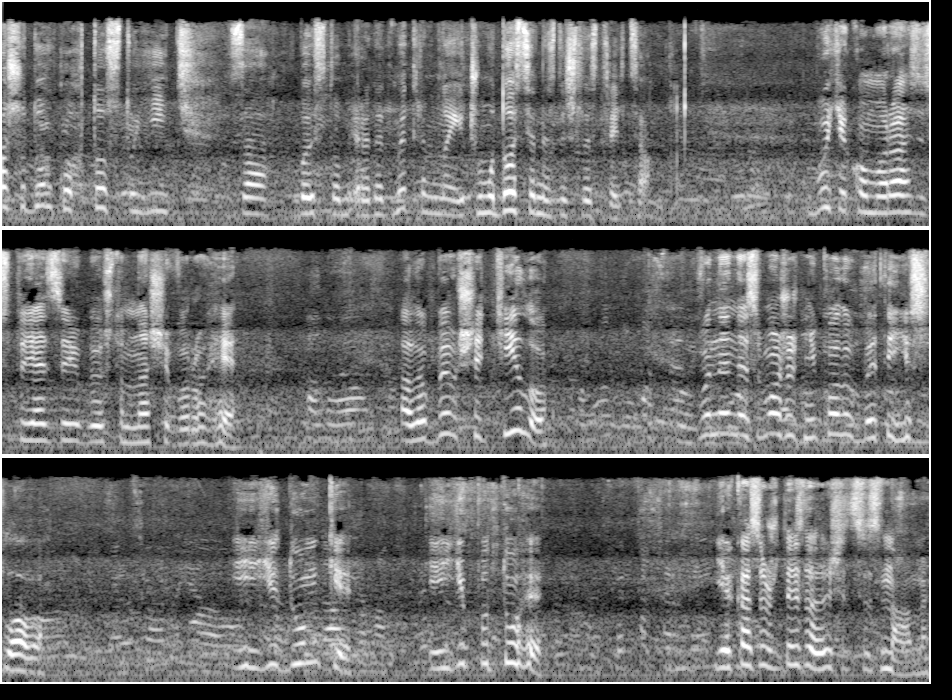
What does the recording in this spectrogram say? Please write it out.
Вашу думку, хто стоїть за вбивством Ірини Дмитрівної і чому досі не знайшли стрільця? В будь-якому разі стоять за вбивством наші вороги. Але вбивши тіло, вони не зможуть ніколи вбити її слово. І її думки, і її потуги, яка завжди залишиться з нами.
